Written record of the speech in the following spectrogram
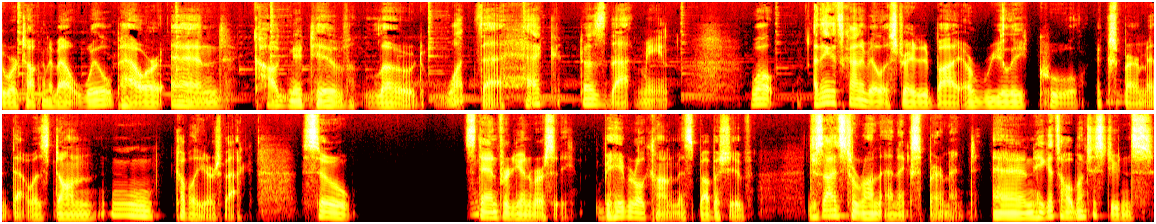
we're talking about willpower and cognitive load. What the heck does that mean? Well, I think it's kind of illustrated by a really cool experiment that was done mm, a couple of years back. So, Stanford University, behavioral economist Baba Shiv decides to run an experiment. And he gets a whole bunch of students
